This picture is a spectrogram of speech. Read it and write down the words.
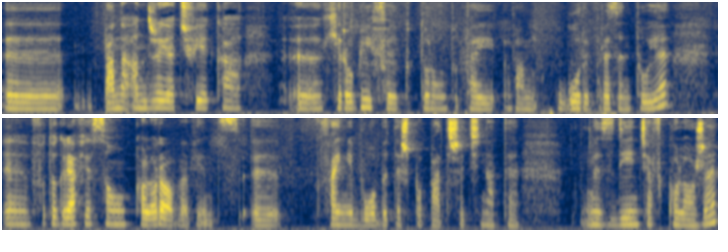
e, pana Andrzeja Ćwieka, e, hieroglify, którą tutaj Wam u góry prezentuję, fotografie są kolorowe, więc fajnie byłoby też popatrzeć na te zdjęcia w kolorze,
